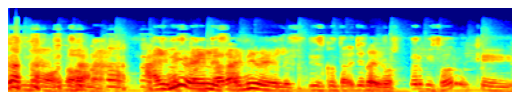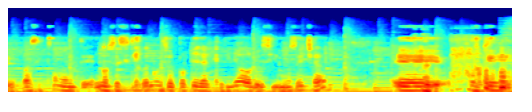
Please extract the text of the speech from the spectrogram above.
No, no, o sea, no. Hay niveles, contara, hay niveles. Les contara, yo tengo un supervisor que básicamente, no sé si renunció porque ya quería o lo hicimos echar. Eh, porque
